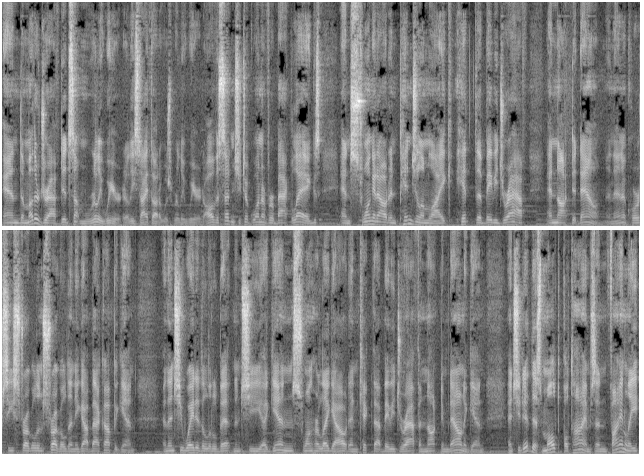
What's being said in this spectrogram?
And the mother giraffe did something really weird, at least I thought it was really weird. All of a sudden, she took one of her back legs and swung it out and pendulum like hit the baby giraffe and knocked it down. And then, of course, he struggled and struggled and he got back up again. And then she waited a little bit and she again swung her leg out and kicked that baby giraffe and knocked him down again. And she did this multiple times. And finally,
